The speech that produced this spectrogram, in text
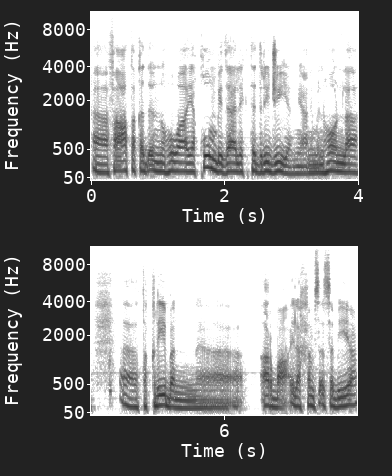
فأعتقد أنه هو يقوم بذلك تدريجيا. يعني من هون لتقريبا أربع إلى خمس أسابيع.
